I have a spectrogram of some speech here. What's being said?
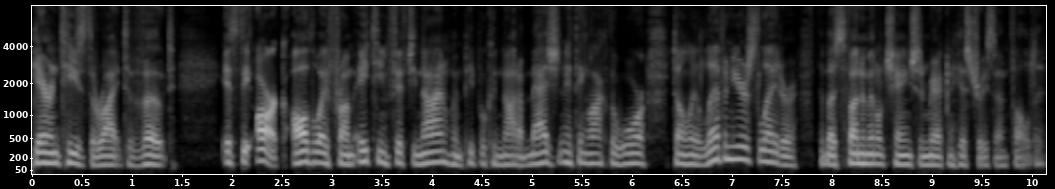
guarantees the right to vote. It's the arc all the way from 1859, when people could not imagine anything like the war, to only 11 years later, the most fundamental change in American history has unfolded.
